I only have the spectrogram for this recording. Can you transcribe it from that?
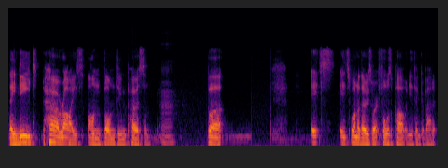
They need her eyes on Bond in person Mm. but it's it's one of those where it falls apart when you think about it.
